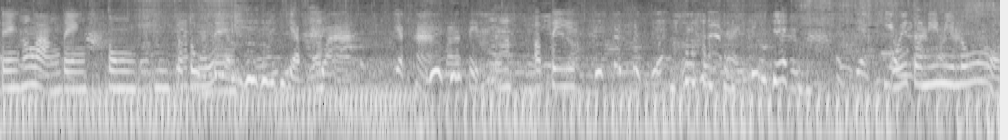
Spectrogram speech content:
เต็งข้างหลังเต็งตรงกระตุกเต็งเหยียบแล้วว่าเหยียบหางมาเสร็จเลยเอาตีเหยียบเขี้ยวอุ้ยตัวนี้มีลูก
